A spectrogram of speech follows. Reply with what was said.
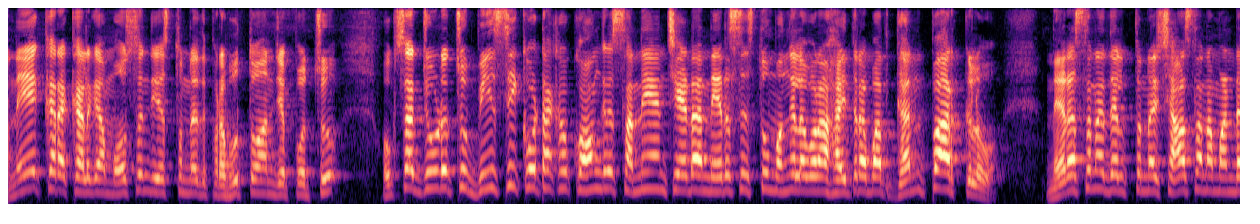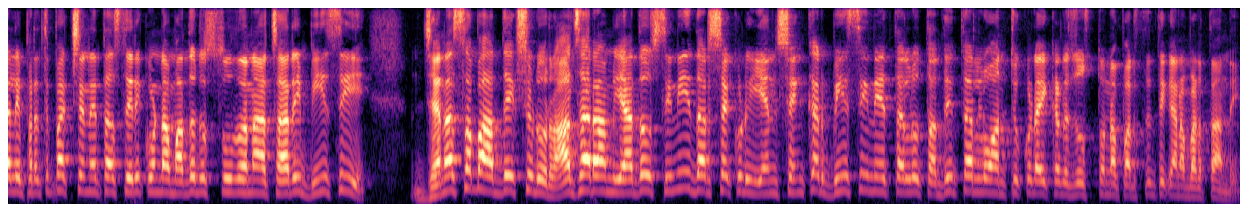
అనేక రకాలుగా మోసం చేస్తున్నది ప్రభుత్వం అని చెప్పొచ్చు. ఒకసారి చూడొచ్చు బీసీ కోటాకు కాంగ్రెస్ అన్యాయం చేయడాన్ని నిరసిస్తూ మంగళవారం హైదరాబాద్ గన్ పార్క్లో నిరసన తెలుపుతున్న శాసన మండలి ప్రతిపక్ష నేత సిరికొండ మధుసూదనాచారి బీసీ జనసభ అధ్యక్షుడు రాజారాం యాదవ్ సినీ దర్శకుడు ఎన్ శంకర్ బీసీ నేతలు తదితరులు అంటూ కూడా ఇక్కడ చూస్తున్న పరిస్థితి కనబడుతుంది.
